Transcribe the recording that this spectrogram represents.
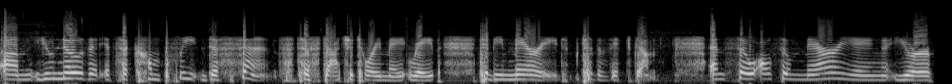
um, you know that it's a complete defense to statutory ma- rape to be married to the victim. And so also marrying your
